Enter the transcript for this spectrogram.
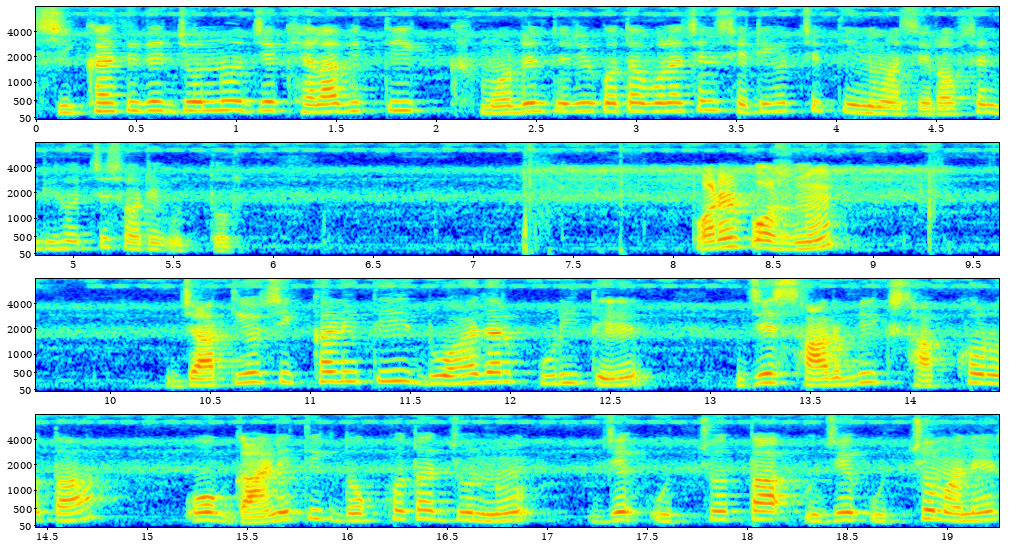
শিক্ষার্থীদের জন্য যে খেলাভিত্তিক মডেল তৈরির কথা বলেছেন, সেটি হচ্ছে তিন মাসের। অপশান ডি হচ্ছে সঠিক উত্তর। পরের প্রশ্ন, জাতীয় শিক্ষানীতি দু হাজার কুড়িতে যে সার্বিক সাক্ষরতা ও গাণিতিক দক্ষতার জন্য যে উচ্চতা, যে উচ্চমানের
